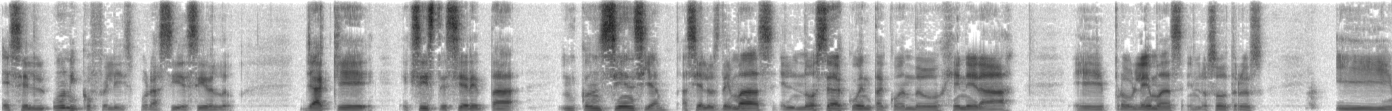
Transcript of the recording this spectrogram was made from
es el único feliz, por así decirlo, ya que existe cierta inconsciencia hacia los demás, él no se da cuenta cuando genera eh, problemas en los otros y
